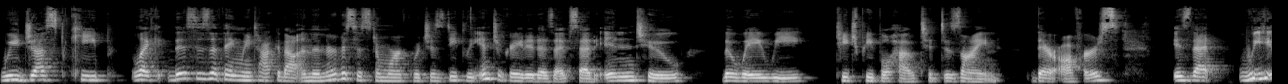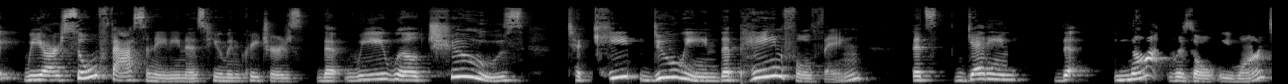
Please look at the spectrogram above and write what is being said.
We just keep like this is a thing we talk about in the nervous system work, which is deeply integrated, as I've said, into the way we teach people how to design their offers is that we we are so fascinating as human creatures that we will choose to keep doing the painful thing that's getting the not result we want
